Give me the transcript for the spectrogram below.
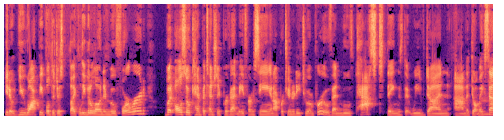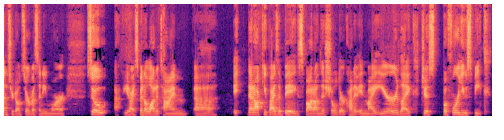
you know you want people to just like leave it alone and move forward but also can potentially prevent me from seeing an opportunity to improve and move past things that we've done um, that don't make mm. sense or don't serve us anymore so uh, you know i spend a lot of time uh, it, that occupies a big spot on the shoulder kind of in my ear. Like just before you speak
